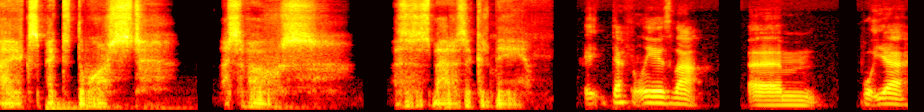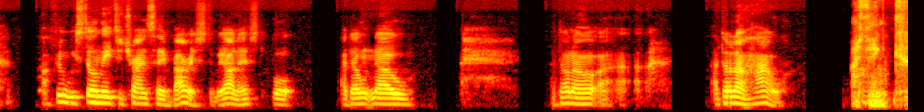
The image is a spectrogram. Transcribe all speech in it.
I expected the worst. I suppose. This is as bad as it could be. It definitely is that. Um, but yeah, I think we still need to try and save Varys, to be honest. But I don't know. I don't know. I, I, don't know how. I think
